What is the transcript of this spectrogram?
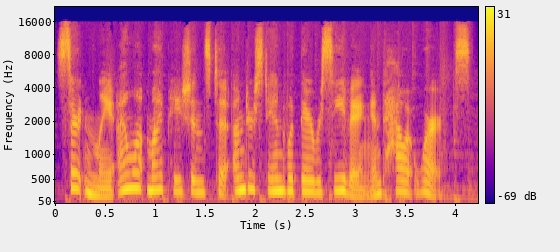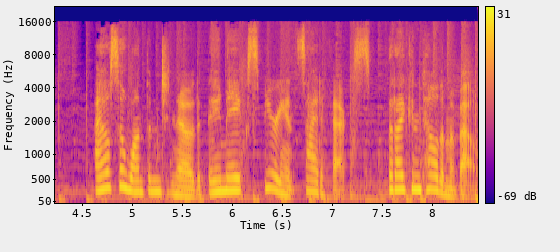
Certainly, I want my patients to understand what they're receiving and how it works. I also want them to know that they may experience side effects that I can tell them about.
